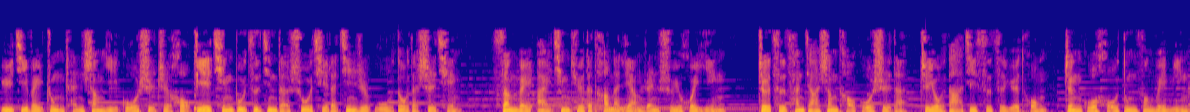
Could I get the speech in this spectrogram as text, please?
与几位重臣商议国事之后，也情不自禁地说起了今日武斗的事情。三位爱卿觉得他们两人谁会赢？这次参加商讨国事的，只有大祭司子月童、镇国侯东方卫明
